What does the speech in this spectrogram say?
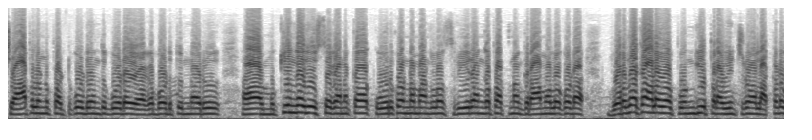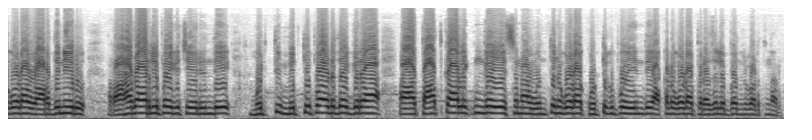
చేపలను పట్టుకోవడానికి కూడా ఎగబడుతున్నారు. ముఖ్యంగా చూస్తే కనుక కోరుకొండ మండలం శ్రీరంగపట్నం గ్రామంలో కూడా బురద కాలువ పొంగి ప్రవహించడం వల్ల అక్కడ కూడా వరద నీరు రహదారులపైకి చేరింది. మృతి మిర్తిపాడు దగ్గర తాత్కాలికంగా వేసిన వంతును కూడా కొట్టుకుపోయింది. అక్కడ కూడా ప్రజలు ఇబ్బందులు పడుతున్నారు.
